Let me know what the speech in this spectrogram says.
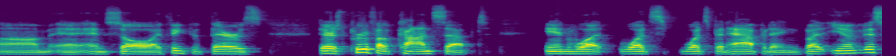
Um, and, and so I think that there's there's proof of concept in what what's what's been happening. But you know, this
